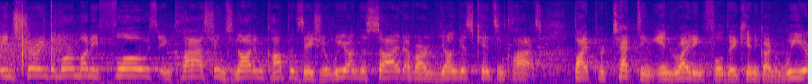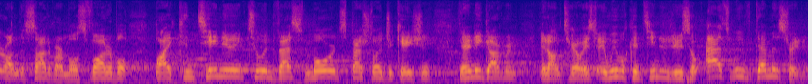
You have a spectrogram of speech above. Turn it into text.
ensuring that more money flows in classrooms, not in compensation. We are on the side of our youngest kids in class by protecting in writing full-day kindergarten. We are on the side of our most vulnerable by continuing to invest more in special education than any government in Ontario history, and we will continue to do so, as we've demonstrated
